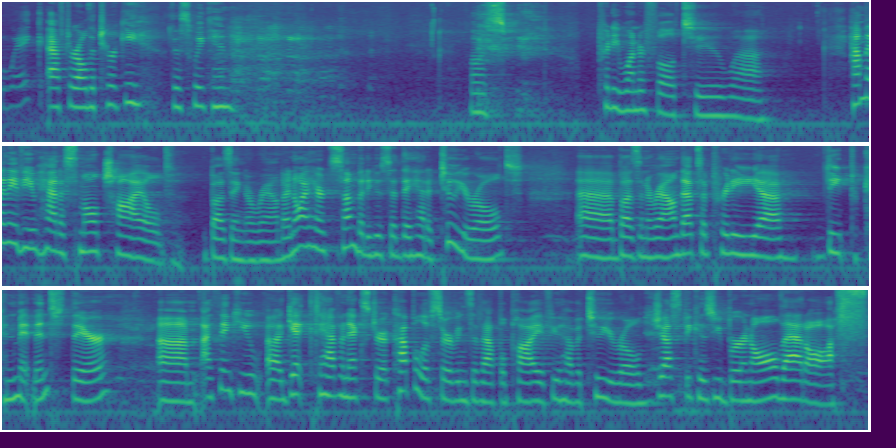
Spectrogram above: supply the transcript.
awake after all the turkey this weekend? well, it's pretty wonderful to. Uh, how many of you had a small child buzzing around? I know I heard somebody who said they had a two year old uh, buzzing around. That's a pretty uh, deep commitment there. Um, I think you uh, get to have an extra couple of servings of apple pie if you have a two year old, just because you burn all that off,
